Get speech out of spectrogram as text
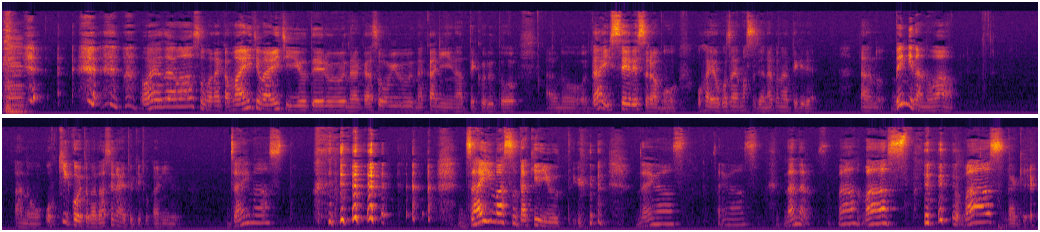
おはようございます。もなんか毎日毎日言うてるなんかそういう中になってくるとあの第一声ですらも「おはようございます」じゃなくなってきて。あの便利なのはあの大きい声とか出せない時とかに「ざいます」「ざいます」だけ言うっていう「ざいます」「ざいます」何なのま「ます」「ます」だけ。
